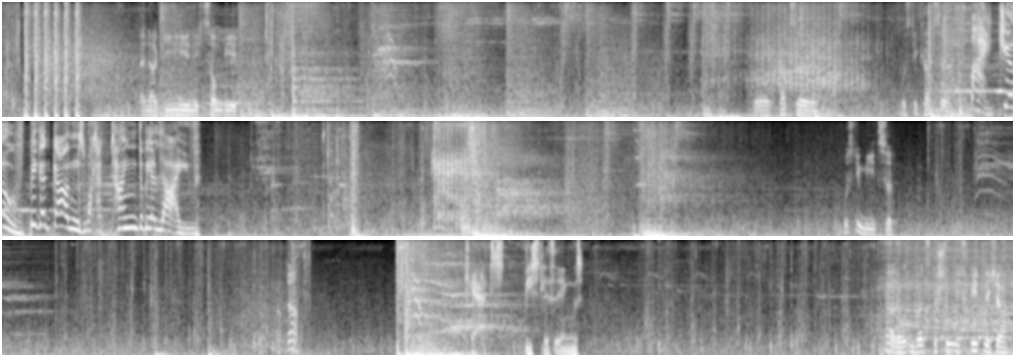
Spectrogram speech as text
Energie, nicht Zombie. So, Katze. Wo ist die Katze? By Jove, bigger guns! What a time to be alive! Die Mieze? Ach da. Cats. Beastly things. Ja, da unten wird es bestimmt nicht friedlicher.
